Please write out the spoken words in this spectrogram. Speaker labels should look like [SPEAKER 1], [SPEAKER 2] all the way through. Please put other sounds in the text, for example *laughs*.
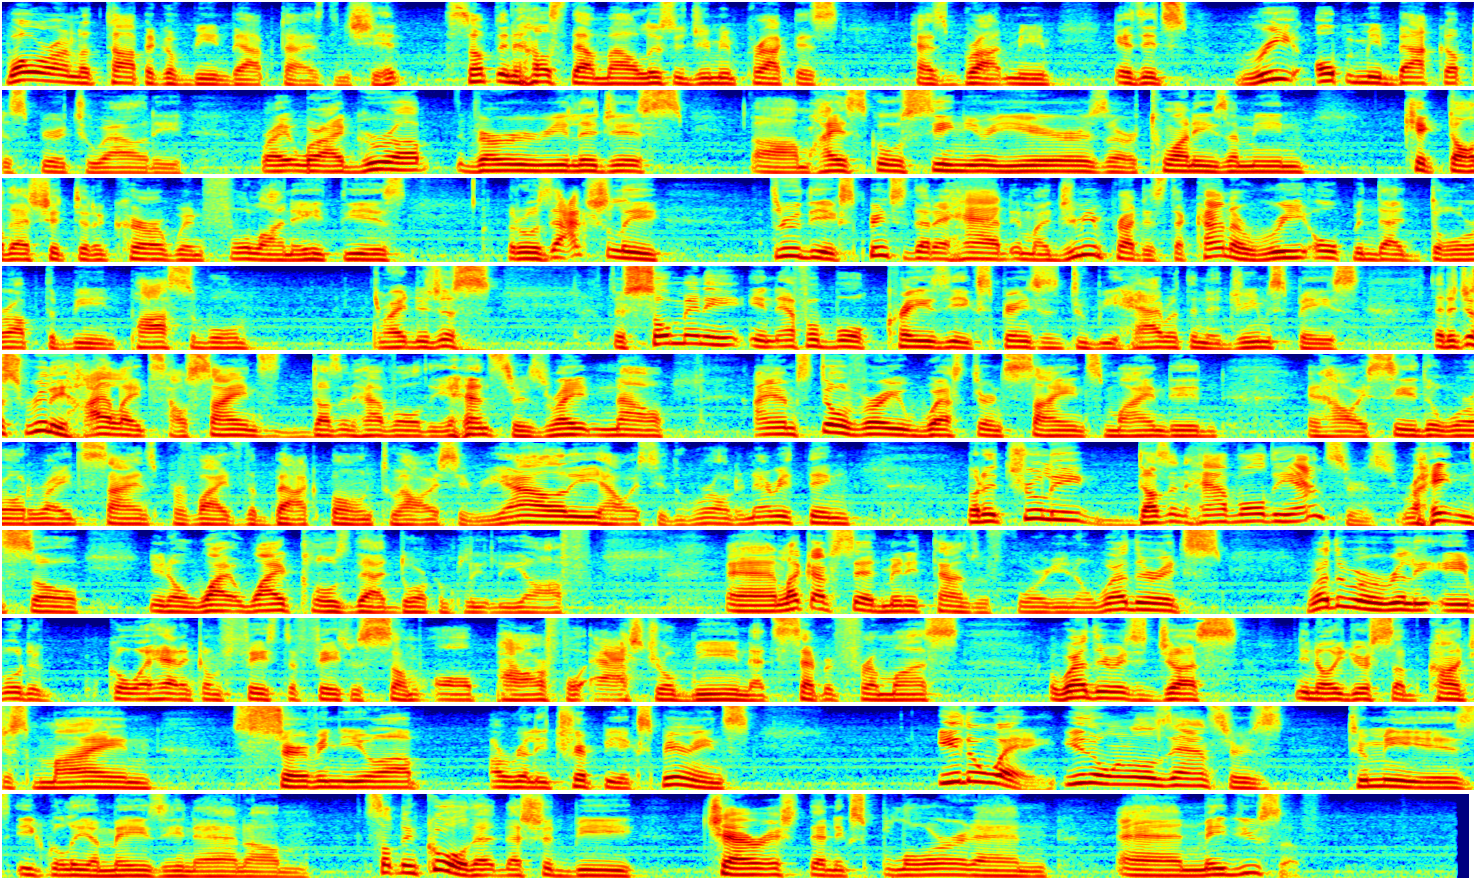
[SPEAKER 1] while we're on the topic of being baptized and shit, something *laughs* else that my lucid dreaming practice has brought me is it's reopened me back up to spirituality, right? Where I grew up very religious, um, high school senior years or 20s, I mean, kicked all that shit to the curb, went full on atheist. But it was actually through the experiences that I had in my dreaming practice that kind of reopened that door up to being possible, right? There's just, there's so many ineffable, crazy experiences to be had within the dream space that it just really highlights how science doesn't have all the *laughs* answers, right? Now, I am still very Western science minded and how I see the world, right? Science provides the backbone to how I see reality, how I see the world, and everything. But it truly doesn't have all the answers, *laughs* right? And so, you know, why why close that door completely off? And like I've said many times before, you know, whether it's whether we're really able to go ahead and come face to face with some all powerful astral being that's separate from us, or whether it's just, you know, your subconscious mind serving you up a really trippy experience. Either way, either one of those answers to me is equally amazing and um, something cool that, that should be cherished and explored and and made use of.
